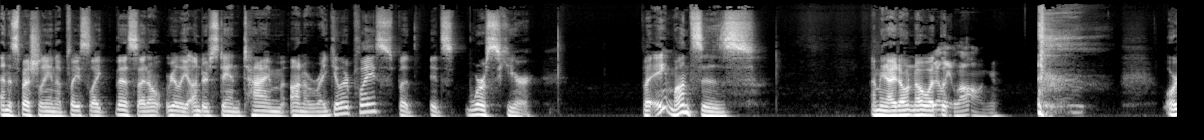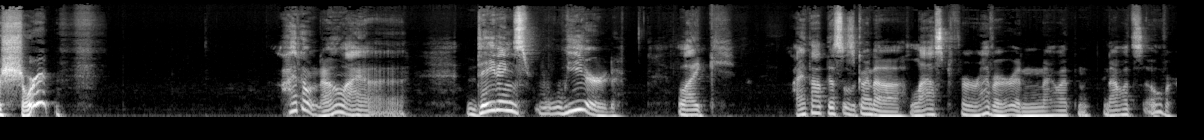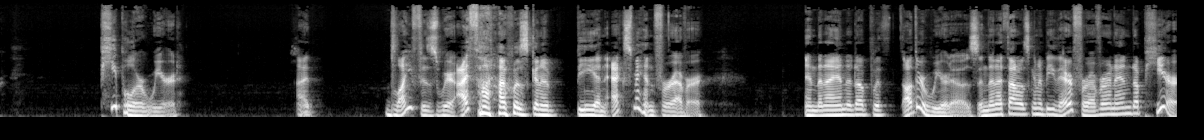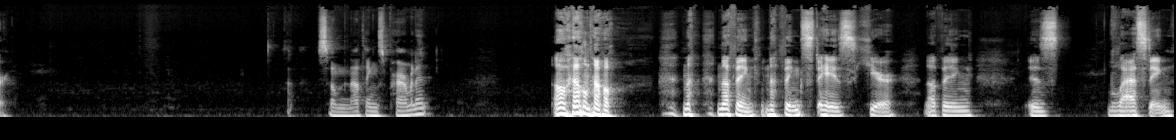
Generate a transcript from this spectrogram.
and especially in a place like this, I don't really understand time on a regular place, but it's worse here. But eight months is, I mean, I don't know what really long. or short. I don't know. I uh, dating's weird. Like I thought this was going to last forever, and now it now it's over. People are weird. I, life is weird. I thought I was gonna be an X Man forever. And then I ended up with other weirdos. And then I thought I was going to be there forever and I ended up here. So nothing's permanent. Oh, hell no. no nothing. Nothing stays here. Nothing is lasting.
